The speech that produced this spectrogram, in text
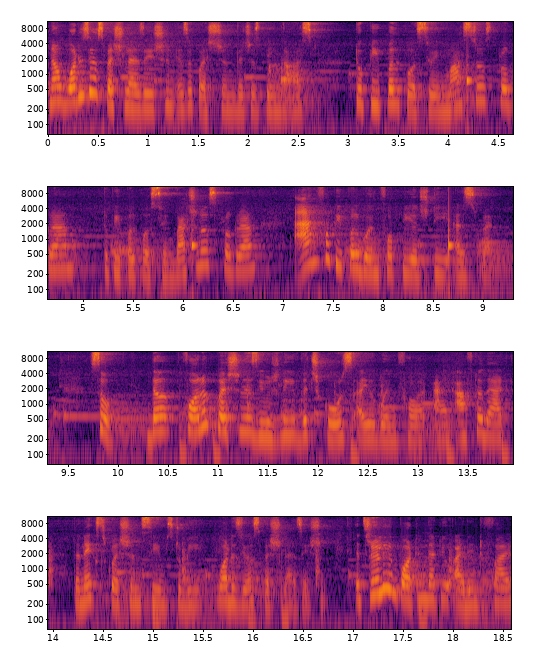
Now, what is your specialization is a question which is being asked to people pursuing master's program, to people pursuing bachelor's program and for people going for PhD as well. So, the follow-up question is usually which course are you going for and after that the next question seems to be what is your specialization. It's really important that you identify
